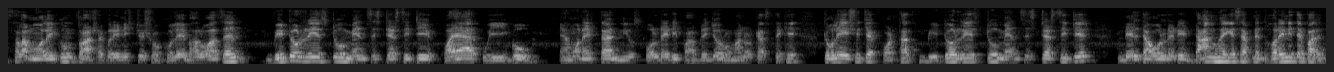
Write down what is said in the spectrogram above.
আসসালামু আলাইকুম। তো আশা করি নিশ্চয়ই সকলে ভালো আছেন। Vitor Reis to Manchester City, where we go. এমন একটা নিউজ অলরেডি ফাব্রিজো রোমানোর কাছ থেকে। চলে এসেছে, অর্থাৎ বিটোর রেস টু ম্যানচেস্টার সিটির। ডেলটা অলরেডি ডান হয়ে গেছে, আপনি ধরে নিতে পারেন।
